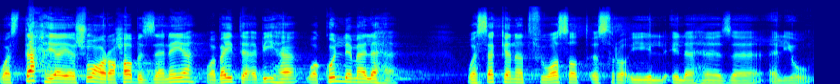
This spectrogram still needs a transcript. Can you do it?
واستحيا يشوع رحاب الزانية وبيت أبيها وكل ما لها. وسكنت في وسط إسرائيل إلى هذا اليوم.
